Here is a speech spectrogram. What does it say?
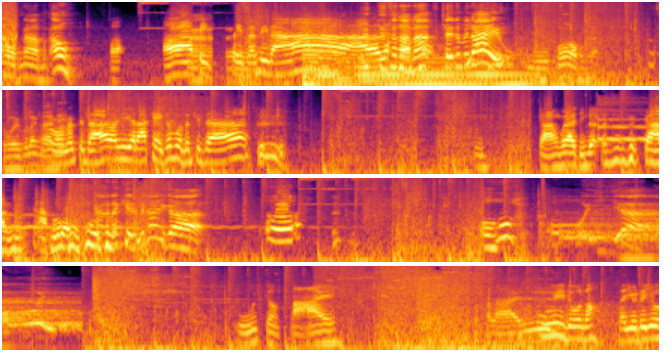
ชอบหน้ามึง เอ้าอ่าติดติดแล้วสินะติดติดสถานะใช้ได้ไม่ได้ โอ้โหพ่อมึงอะสวยกูแล้วงานโอ้นี้แล้วสินะมีราเขตก็หมดแล้วสินะกลางไม่ได้จริงด้วยกลางกลางรวมพูดการนักเขียนไม่ได้ก็เออโอ้โหโอ้ยเหี้ยโอ้ยอุ้ยเกือบตายอะไรอุ้ยโดนเนาะได้อยู่ได้อยู่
